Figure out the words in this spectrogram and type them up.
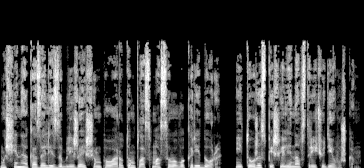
Мужчины оказались за ближайшим поворотом пластмассового коридора и тоже спешили навстречу девушкам.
